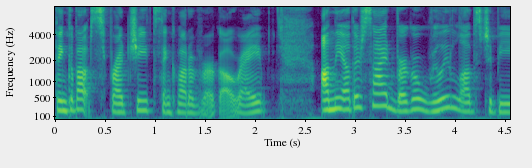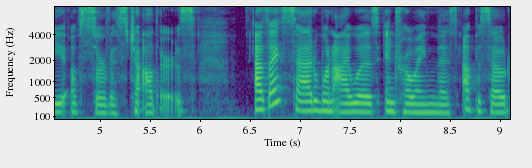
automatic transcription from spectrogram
Think about spreadsheets, think about a Virgo, right? On the other side, Virgo really loves to be of service to others. As I said when I was introing this episode,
